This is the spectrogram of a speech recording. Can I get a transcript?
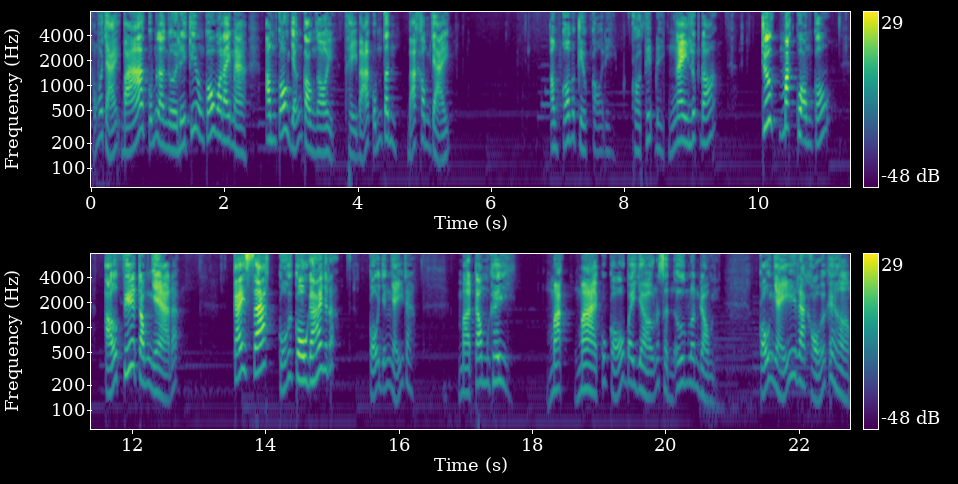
không có chạy. Bà cũng là người đi kiếm ông cố qua đây mà. Ông cố vẫn còn ngồi, thì bà cũng tin, bà không chạy. Ông cố mới kêu, coi đi, coi tiếp đi. Ngay lúc đó, trước mắt của ông cố, ở phía trong nhà đó, cái xác của cái cô gái đó đó, cổ vẫn nhảy ra. Mà trong khi mặt mày của cổ bây giờ nó sình ương lên rồi, cổ nhảy ra khỏi cái hòm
